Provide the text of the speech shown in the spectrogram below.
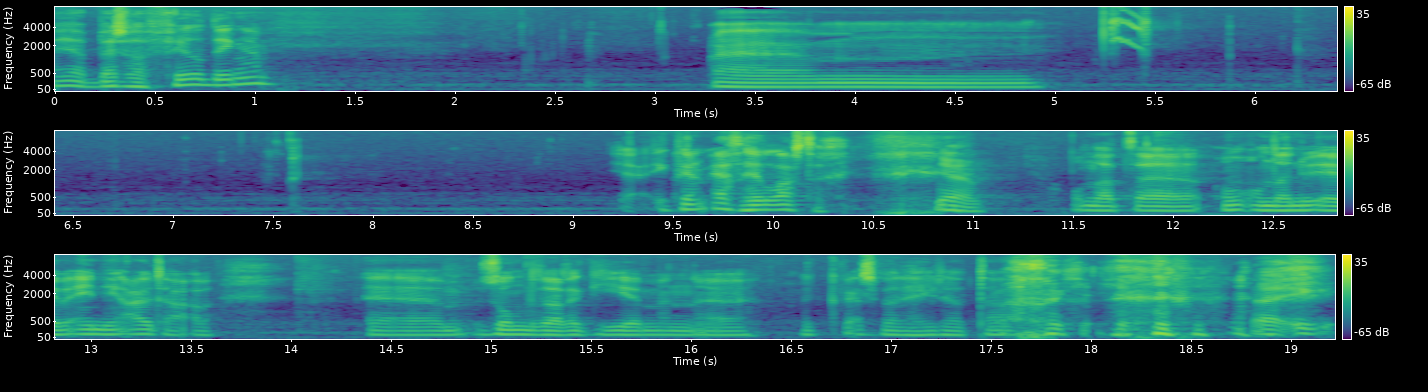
Ja, best wel veel dingen. Ehm, ja, ik vind hem echt heel lastig. Ja, Om, dat, eh, om, om daar nu even één ding uit te halen. Ehm, zonder dat ik hier mijn, eh mijn kwetsbaarheden op tafel... Eh, ik,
